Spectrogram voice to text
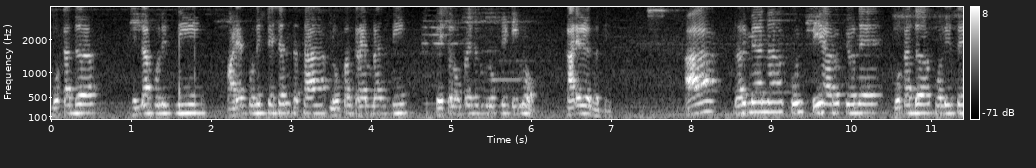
બોટાદ જિલ્લા પોલીસની પાડિયાદ પોલીસ સ્ટેશન તથા લોકલ ક્રાઇમ બ્રાન્ચની સ્પેશિયલ ઓપરેશન ગ્રુપની ટીમો કાર્યરત હતી. આ દરમિયાન કુલ બે આરોપીઓને બોટાદ પોલીસે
